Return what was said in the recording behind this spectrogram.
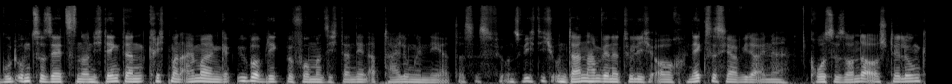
gut umzusetzen. Und ich denke, dann kriegt man einmal einen Überblick, bevor man sich dann den Abteilungen nähert. Das ist für uns wichtig. Und dann haben wir natürlich auch nächstes Jahr wieder eine große Sonderausstellung,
